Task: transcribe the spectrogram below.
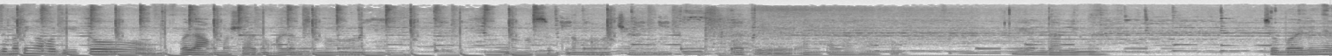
Dumating ako dito, wala akong masyadong alam sa mga ano, mga soup ng mga Chinese. Dati, ano talaga ako. Ngayon, dami na. So, boiling na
